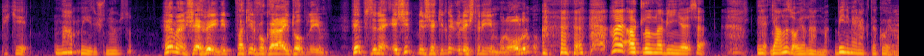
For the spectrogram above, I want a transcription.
Peki ne yapmayı düşünüyorsun? Hemen şehre inip fakir fukarayı toplayayım. Hepsine eşit bir şekilde üleştireyim bunu olur mu? Hay aklınla bin yaşa. E, yalnız oyalanma. Beni merakta koyma.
